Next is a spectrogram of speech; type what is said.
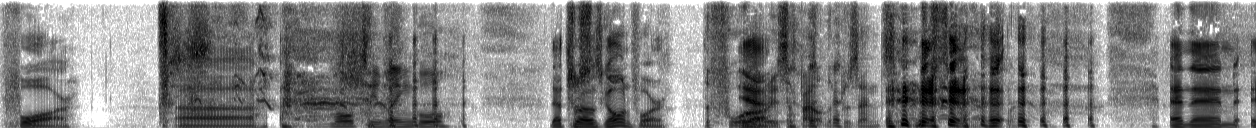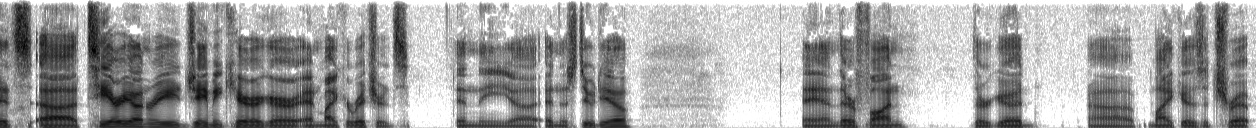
four. Uh, Multilingual. that's what I was going for. The four Yeah. is about the presenting. And then it's uh, Thierry Henry, Jamie Carragher, and Micah Richards in the uh, in the studio, and they're fun. They're good. Uh, Micah is a trip,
